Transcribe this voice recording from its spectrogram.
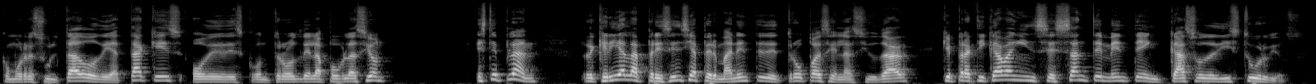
como resultado de ataques o de descontrol de la población. Este plan requería la presencia permanente de tropas en la ciudad que practicaban incesantemente en caso de disturbios.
